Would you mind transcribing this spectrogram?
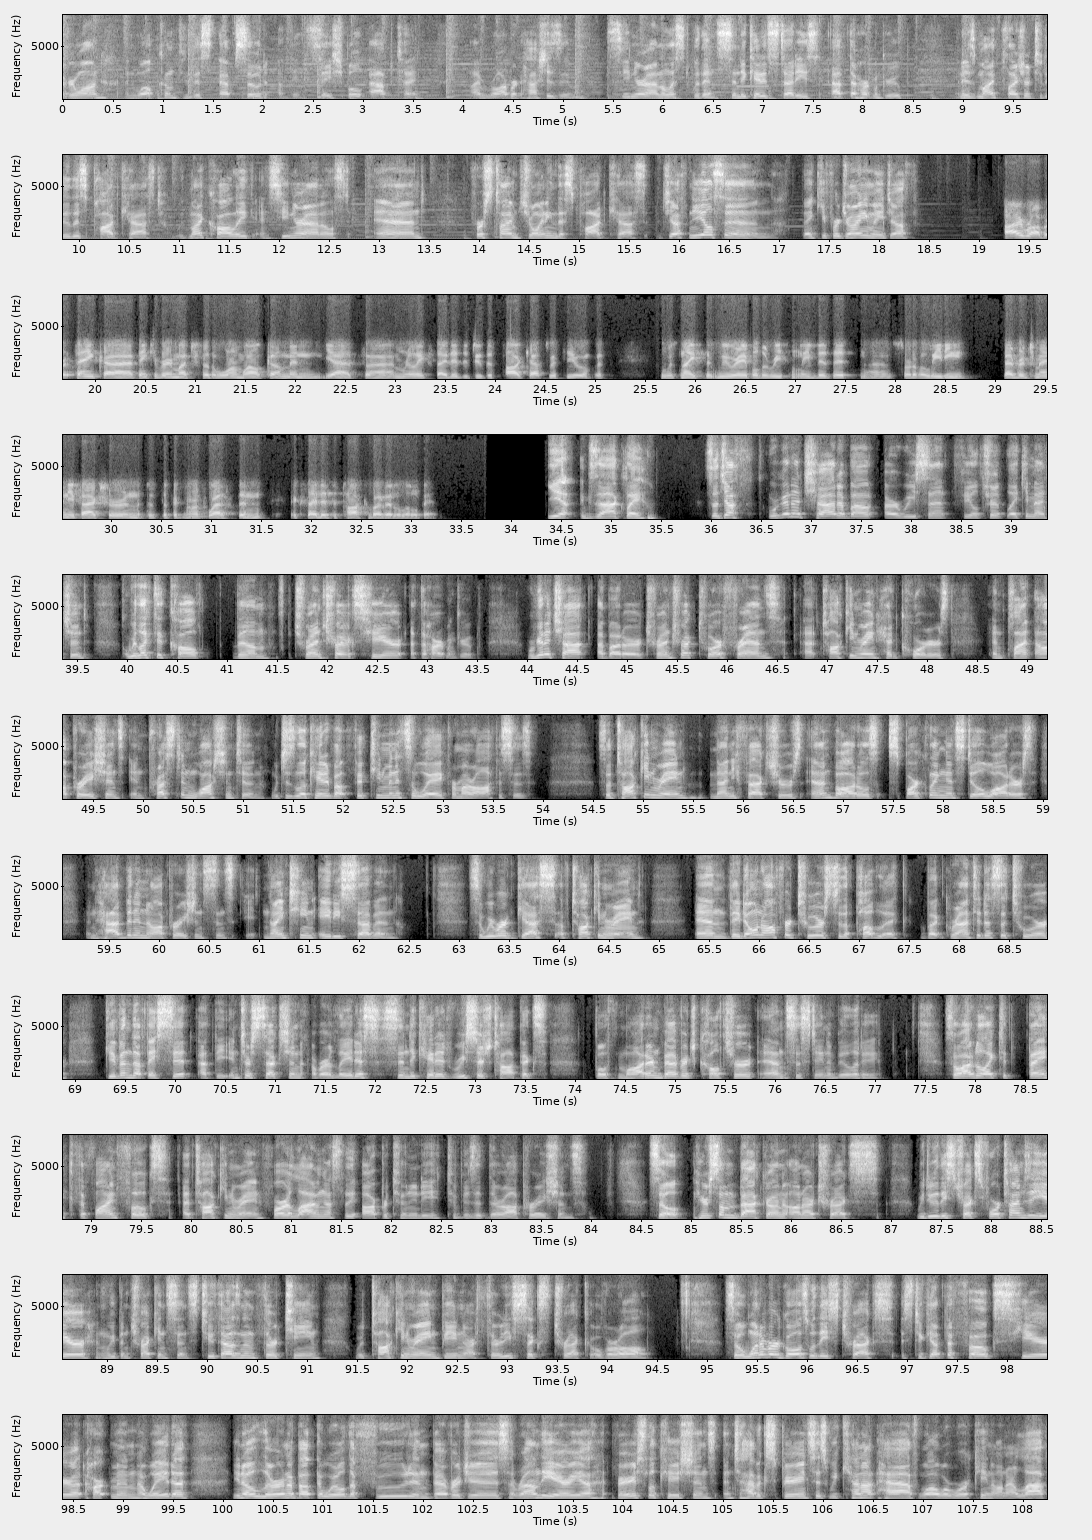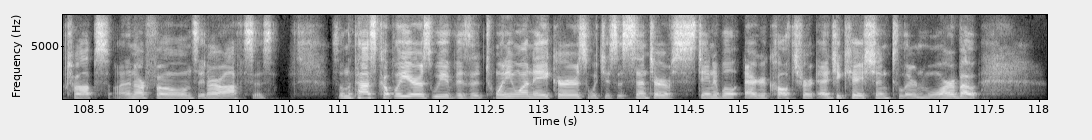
everyone, and welcome to this episode of The Insatiable Appetite. I'm Robert Hashizim, Senior Analyst within Syndicated Studies at the Hartman Group, and it is my pleasure to do this podcast with my colleague and Senior Analyst and first time joining this podcast, Jeff Nielsen. Thank you for joining me, Jeff. Hi, Robert. Thank uh, thank you very much for the warm welcome, and yeah, uh, I'm really excited to do this podcast with you. It was it was nice that we were able to recently visit uh, sort of a leading beverage manufacturer in the Pacific Northwest and excited to talk about it a little bit. Yeah, exactly. So, Jeff, we're going to chat about our recent field trip, like you mentioned. We like to call them trend treks here at the Hartman Group. We're going to chat about our trend trek to our friends at Talking Rain headquarters and plant operations in Preston, Washington, which is located about 15 minutes away from our offices. So, Talking Rain manufactures and bottles sparkling and still waters and have been in operation since 1987. So, we were guests of Talking Rain, and they don't offer tours to the public, but granted us a tour given that they sit at the intersection of our latest syndicated research topics, both modern beverage culture and sustainability. So I would like to thank the fine folks at Talking Rain for allowing us the opportunity to visit their operations. So here's some background on our treks. We do these treks four times a year, and we've been trekking since 2013, with Talking Rain being our 36th trek overall. So one of our goals with these treks is to get the folks here at Hartman a way to, you know, learn about the world of food and beverages around the area various locations and to have experiences we cannot have while we're working on our laptops, on our phones, in our offices. So in the past couple of years, we have visited 21 Acres, which is a center of sustainable agriculture education to learn more about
